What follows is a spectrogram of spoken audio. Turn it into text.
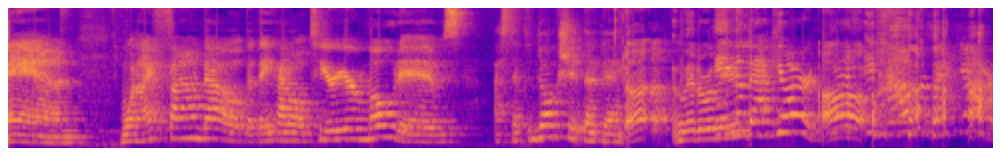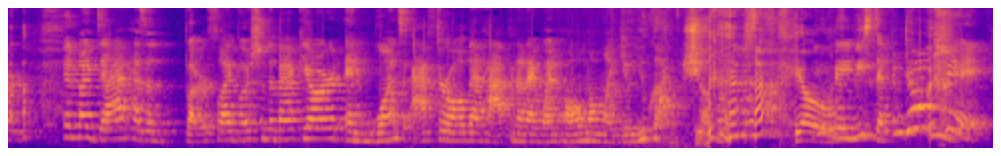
and when i found out that they had ulterior motives i stepped in dog shit that day Uh, literally. in the backyard. Oh. Yes, in our backyard. And my dad has a butterfly bush in the backyard. And once after all that happened and I went home, I'm like, yo, you got jokes. Yo. You made me step in dog shit.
